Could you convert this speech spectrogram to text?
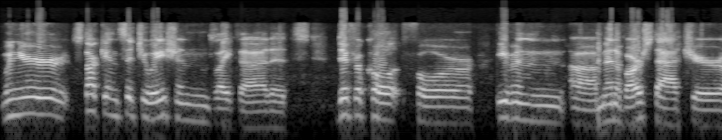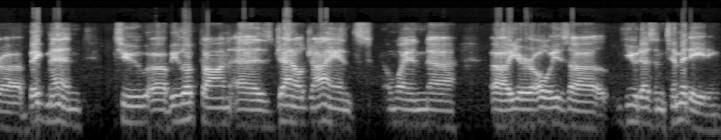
when you're stuck in situations like that, it's difficult for even uh, men of our stature, uh, big men, to uh, be looked on as gentle giants when uh, uh, you're always uh, viewed as intimidating.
